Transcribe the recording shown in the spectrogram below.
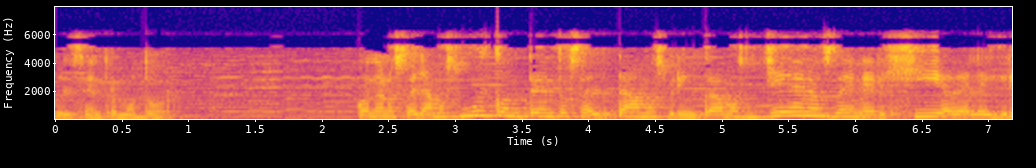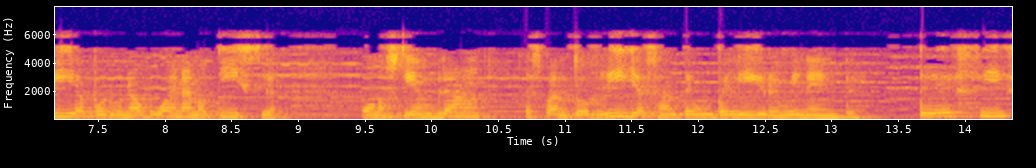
del centro motor. Cuando nos hallamos muy contentos, saltamos, brincamos llenos de energía, de alegría por una buena noticia o nos tiemblan las pantorrillas ante un peligro inminente. Tesis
